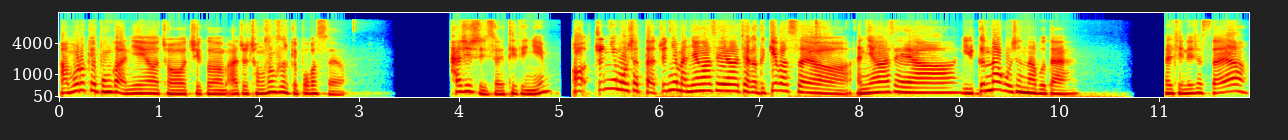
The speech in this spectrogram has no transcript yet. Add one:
아무렇게 본 거 아니에요. 저 지금 아주 정성스럽게 뽑았어요. 하실 수 있어요, 디디님. 어, 쭈님 오셨다. 쭈님 안녕하세요. 제가 늦게 봤어요. 안녕하세요. 일 끝나고 오셨나 보다. 잘 지내셨어요?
